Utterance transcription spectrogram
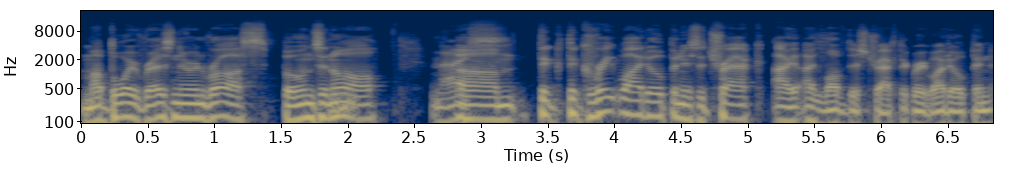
My boy reznor and ross bones and Ooh, all nice. Um the, the great wide open is a track i i love this track the great wide open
